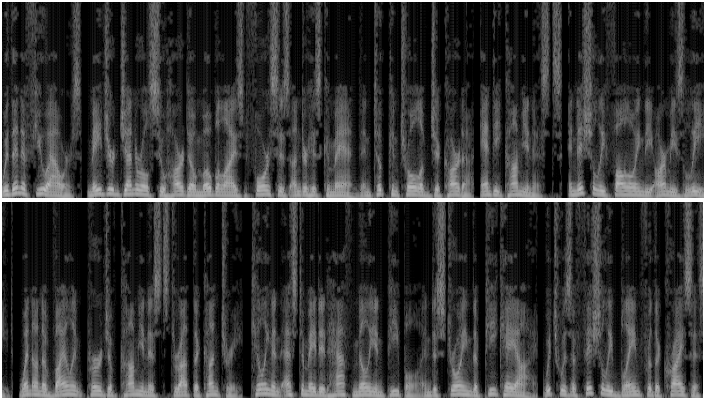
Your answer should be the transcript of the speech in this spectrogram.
Within a few hours, Major General Suharto mobilized forces under his command and took control of Jakarta. Anti communists, initially following the army's lead, went on a violent purge of communists throughout the country, killing an estimated half million people and destroying the PKI, which was officially blamed for the crisis.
